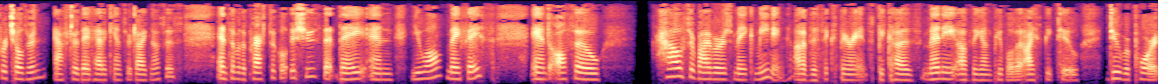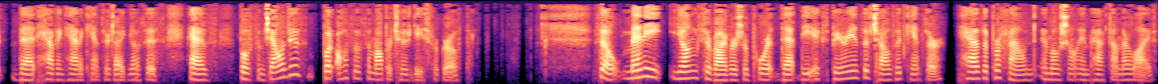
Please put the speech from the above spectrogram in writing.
for children after they've had a cancer diagnosis and some of the practical issues that they and you all may face and also how survivors make meaning out of this experience because many of the young people that I speak to do report that having had a cancer diagnosis has both some challenges but also some opportunities for growth. So many young survivors report that the experience of childhood cancer has a profound emotional impact on their lives.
